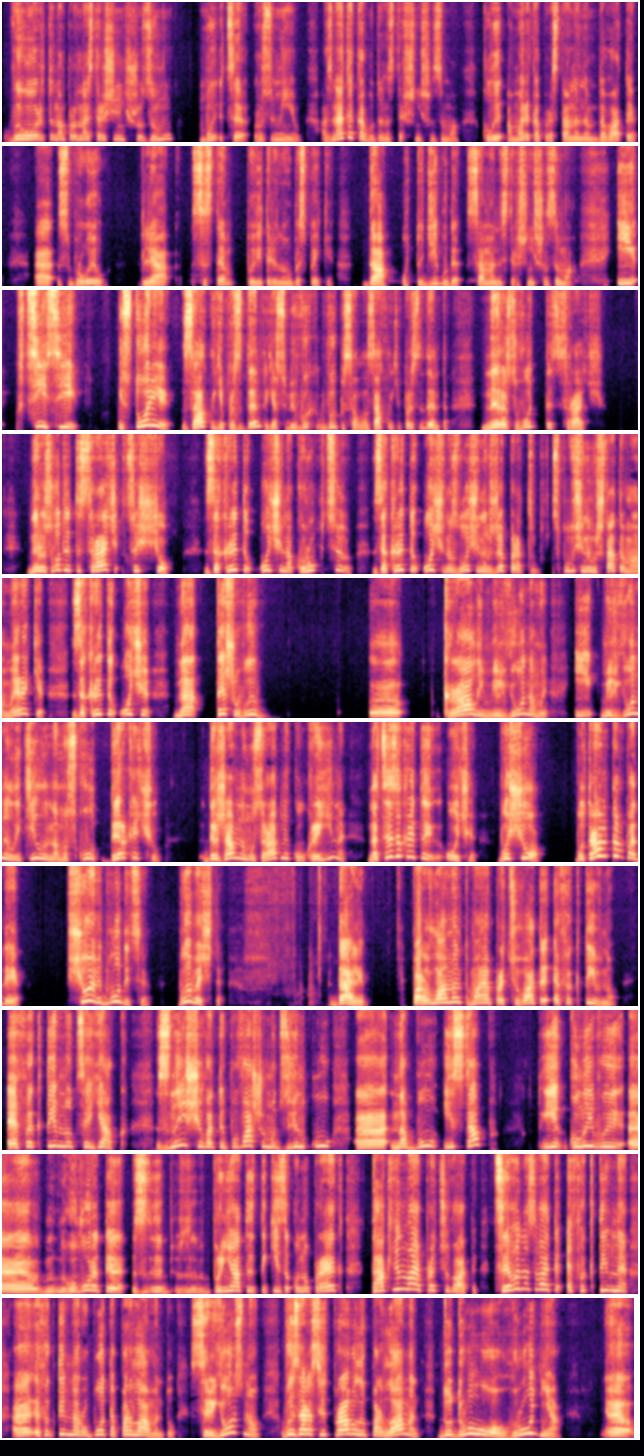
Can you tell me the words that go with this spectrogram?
Ви говорите нам про найстрашнішу зиму. Ми це розуміємо. А знаєте, яка буде найстрашніша зима? Коли Америка перестане нам давати е, зброю для систем повітряної безпеки. Да, от тоді буде саме найстрашніша зима. І в цій всій історії заклики президента, я собі виписала заклики президента: не розводьте срач. Не розводити срач це що? Закрити очі на корупцію, закрити очі на злочини вже перед Сполученими Штатами Америки, закрити очі на те, що ви е, крали мільйонами, і мільйони летіли на Москву Деркачу, державному зраднику України. На це закрити очі. Бо що? Бо Трамп там паде? Що відбудеться? Вибачте. Далі. Парламент має працювати ефективно. Ефективно це як? Знищувати по вашому дзвінку е, набу і САП? І коли ви е, говорите з, прийняти такий законопроект, так він має працювати. Це ви називаєте ефективне, е, ефективна робота парламенту. Серйозно? Ви зараз відправили парламент до 2 грудня. Е,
